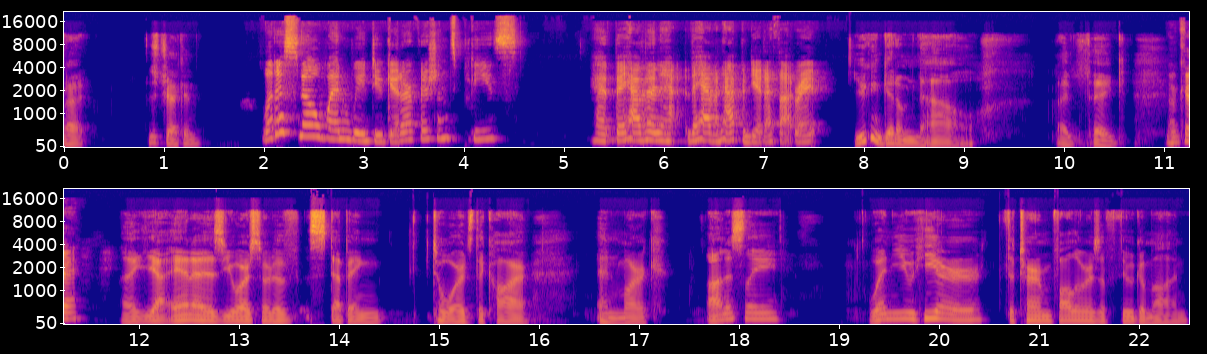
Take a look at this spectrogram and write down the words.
All right, just checking. Let us know when we do get our visions, please. They haven't. They haven't happened yet. I thought, right? You can get them now, I think. Okay. Uh, yeah, Anna, as you are sort of stepping towards the car, and Mark, honestly, when you hear the term followers of Thugamon,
